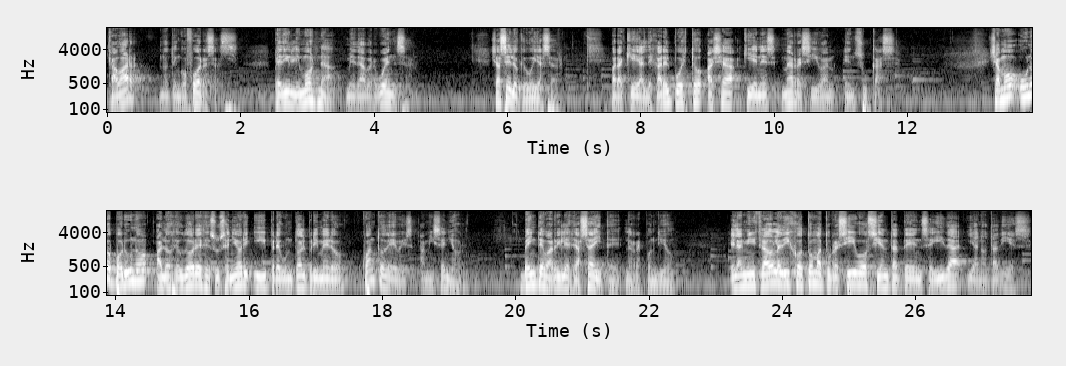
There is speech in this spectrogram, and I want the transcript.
Cavar no tengo fuerzas. Pedir limosna me da vergüenza. Ya sé lo que voy a hacer, para que al dejar el puesto haya quienes me reciban en su casa. Llamó uno por uno a los deudores de su señor y preguntó al primero, ¿cuánto debes a mi señor? Veinte barriles de aceite, le respondió. El administrador le dijo, toma tu recibo, siéntate enseguida y anota diez.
